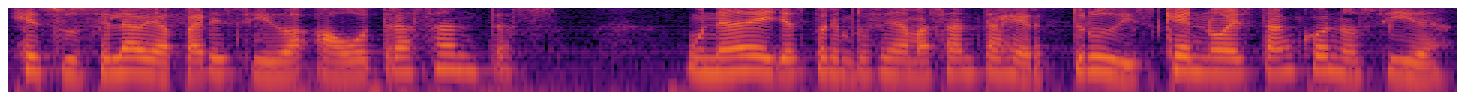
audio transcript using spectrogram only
Jesús se le había aparecido a otras santas. Una de ellas, por ejemplo, se llama Santa Gertrudis, que no es tan conocida.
